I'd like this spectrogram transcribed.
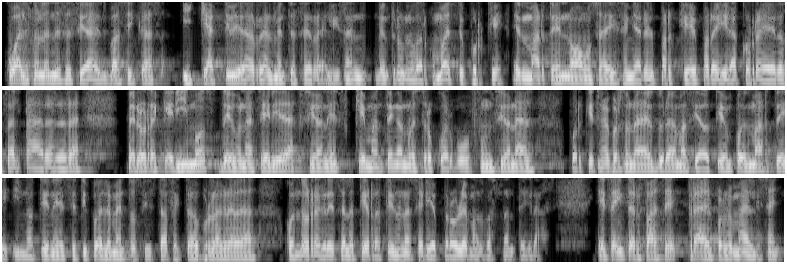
cuáles son las necesidades básicas y qué actividades realmente se realizan dentro de un lugar como este, porque en Marte no vamos a diseñar el parque para ir a correr, a saltar, pero requerimos de una serie de acciones que mantengan nuestro cuerpo funcional, porque si una persona dura demasiado tiempo en Marte y no tiene ese tipo de elementos y está afectado por la gravedad, cuando regresa a la Tierra tiene una serie de problemas bastante graves. Esa interfase trae el problema del diseño.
